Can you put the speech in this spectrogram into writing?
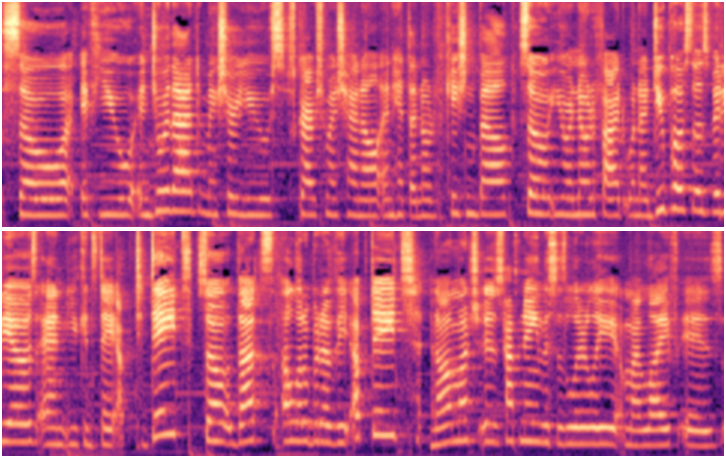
so if you enjoy that, make sure you subscribe to my channel and hit that notification bell so you are notified when I do post those videos and you can stay up to date. So that's a little bit of the update. Not much is happening. This is literally my life is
